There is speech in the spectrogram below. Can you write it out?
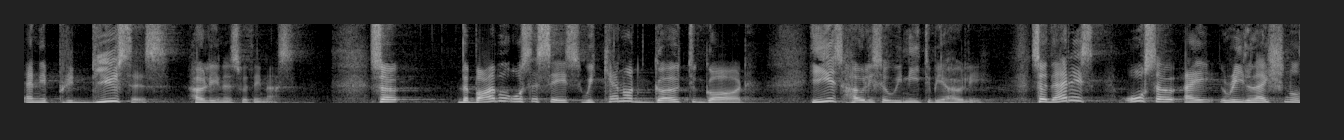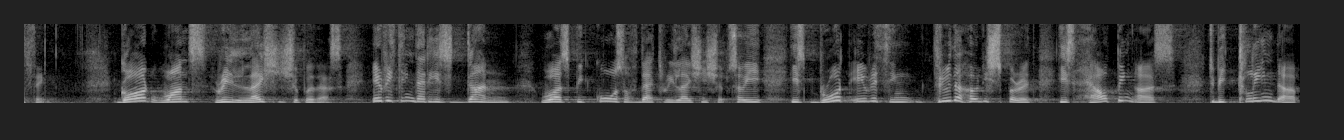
and it produces holiness within us. So the Bible also says we cannot go to God. He is holy, so we need to be holy. So that is also a relational thing. God wants relationship with us. Everything that He's done was because of that relationship. So he, He's brought everything through the Holy Spirit. He's helping us to be cleaned up,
